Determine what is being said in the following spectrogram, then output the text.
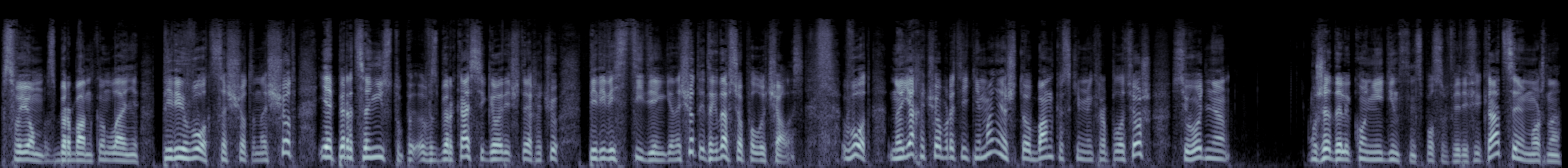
в своем Сбербанк онлайне, перевод со счета на счет, и операционисту в Сберкассе говорить, что я хочу перевести деньги на счет, и тогда все получалось. Вот. Но я хочу обратить внимание, что банковский микроплатеж сегодня уже далеко не единственный способ верификации. Можно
